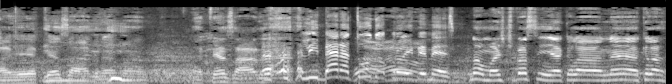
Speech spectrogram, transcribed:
Aí é pesado, né, mano? É pesado, né? Libera tudo ou proíbe mesmo? Não, mas tipo assim, é aquela, né, aquela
